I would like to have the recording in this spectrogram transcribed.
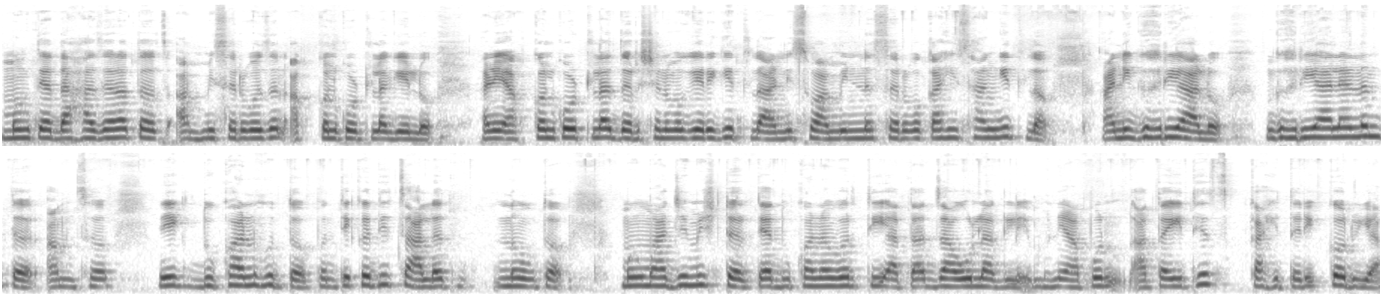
मग त्या दहा हजारातच आम्ही सर्वजण अक्कलकोटला गेलो. आणि अक्कलकोटला दर्शन वगैरे घेतलं आणि स्वामींना सर्व काही सांगितलं आणि घरी आलो. घरी आल्यानंतर आमचं एक दुकान होतं पण ते कधी चाल चालत नव्हतं. मग माझे मिस्टर त्या दुकानावरती आता जाऊ लागले. म्हणे आपण आता इथेच काहीतरी करूया.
